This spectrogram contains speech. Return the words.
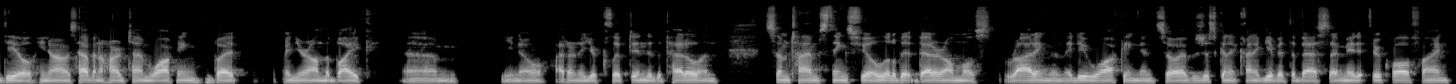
deal. You know, I was having a hard time walking, but when you're on the bike, um, you know, I don't know, you're clipped into the pedal and sometimes things feel a little bit better almost riding than they do walking. And so I was just going to kind of give it the best. I made it through qualifying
